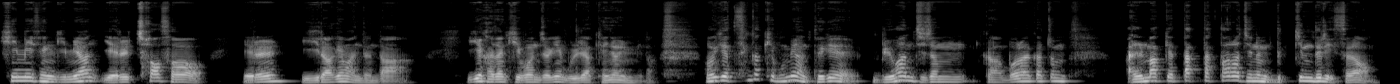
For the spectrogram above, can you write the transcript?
힘이 생기면 얘를 쳐서 얘를 일하게 만든다. 이게 가장 기본적인 물리학 개념입니다. 어, 이게 생각해보면 되게 묘한 지점, 그 뭐랄까 좀 알맞게 딱딱 떨어지는 느낌들이 있어요.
